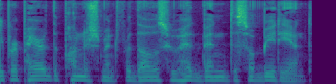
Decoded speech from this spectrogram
He prepared the punishment for those who had been disobedient,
